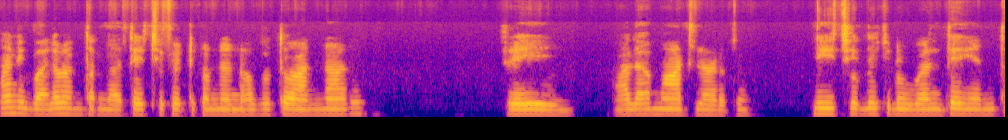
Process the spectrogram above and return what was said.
అని బలవంతంగా తెచ్చిపెట్టుకున్న నవ్వుతో అన్నాడు రే అలా మాట్లాడుతూ నీ చెల్లికి నువ్వంటే ఎంత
